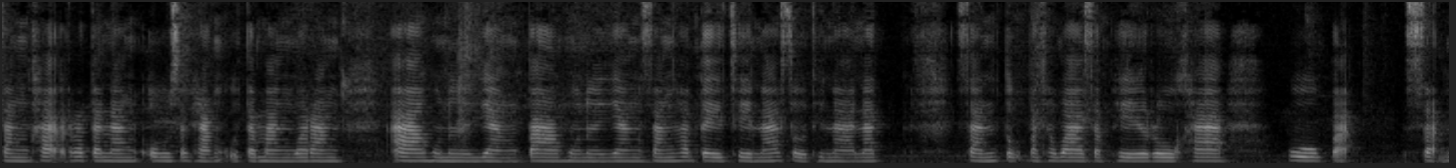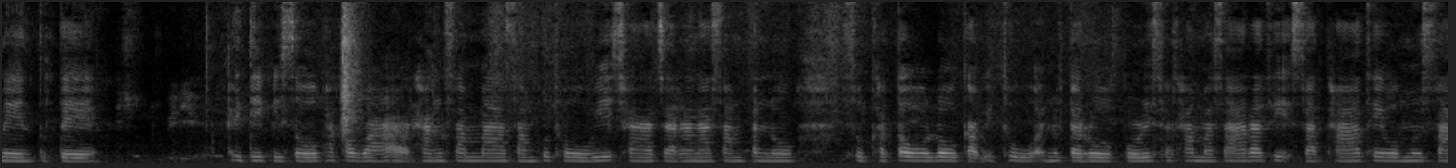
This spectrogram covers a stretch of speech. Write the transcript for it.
สังฆรัตนังโอสถังอุตมังวรัง อาหุเนยยังปาหุเนยยังสังฆเตเชนะโสธินานัตสันตุปัทวาสเพโรคาวูปะสะเมนตุเต อิติปิโสภควาอรหังสัมมาสัมพุทโธวิชาจารณะสัมปันโน สุขโตโลกวิทูอนุตโรปุริสธรรมสารถิสัทธาเทวมุสา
